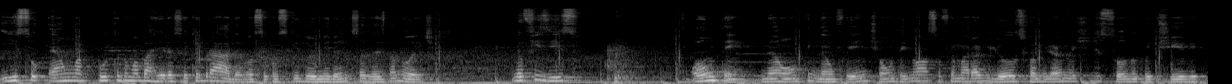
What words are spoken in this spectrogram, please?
isso é uma puta de uma barreira a ser quebrada, você conseguir dormir antes às 10 da noite. Eu fiz isso ontem, não, ontem não, foi anteontem. Nossa, foi maravilhoso, foi a melhor noite de sono que eu tive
